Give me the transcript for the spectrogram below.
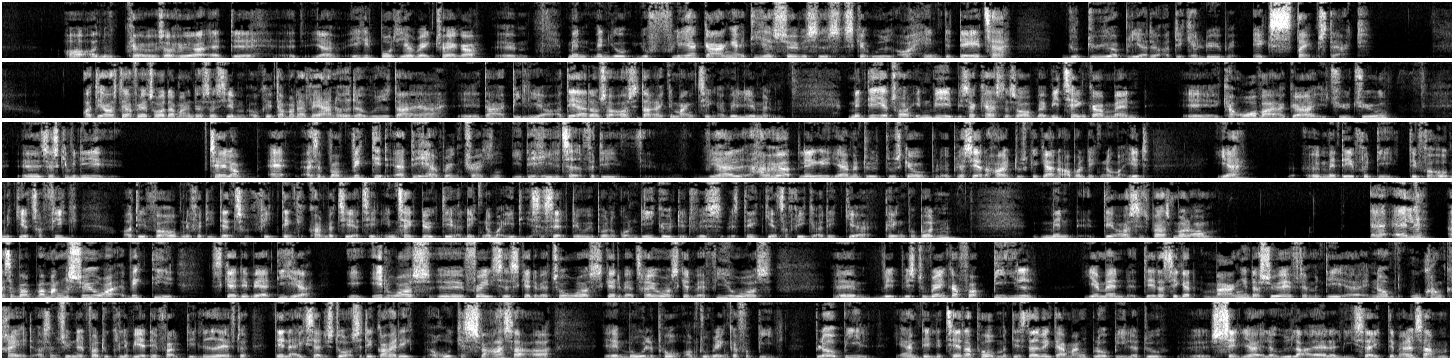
og, og nu kan jeg jo så høre, at, øh, at jeg ikke bruger de her rank tracker, øhm, men, men jo, jo flere gange, at de her services skal ud og hente data, jo dyrere bliver det, og det kan løbe ekstremt stærkt. Og det er også derfor, jeg tror, at der er mange, der så siger, okay, der må der være noget derude, der er, øh, der er billigere. Og det er der jo så også, der er rigtig mange ting at vælge imellem. Men det, jeg tror, inden vi, vi så kaster os over, hvad vi tænker, man øh, kan overveje at gøre i 2020, øh, så skal vi lige tale om, at, altså, hvor vigtigt er det her rank tracking i det hele taget. Fordi vi har, har hørt længe, ja, men du, du skal jo placere dig højt, du skal gerne op og ligge nummer et. Ja, øh, men det er fordi, det forhåbentlig giver trafik, og det er forhåbentlig fordi, den trafik, den kan konvertere til en indtægt. Det er jo ikke det at ligge nummer et i sig selv, det er jo i bund og grund ligegyldigt, hvis, hvis det ikke giver trafik, og det ikke giver penge på bunden. Men det er også et spørgsmål om, er alle, altså hvor, hvor mange søger er vigtige? Skal det være de her et års øh, phrases? Skal det være to års? Skal det være tre års? Skal det være fire års? Øh, hvis du ranker for bil, jamen det er der sikkert mange, der søger efter, men det er enormt ukonkret, og sandsynligheden for, at du kan levere det folk, de leder efter, den er ikke særlig stor, så det kan godt være, at det ikke overhovedet kan svare sig og øh, måle på, om du ranker for bil. Blå bil, jamen det er lidt tættere på, men det er stadigvæk, der er mange blå biler, du øh, sælger eller udlejer eller leaser, ikke dem alle sammen.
